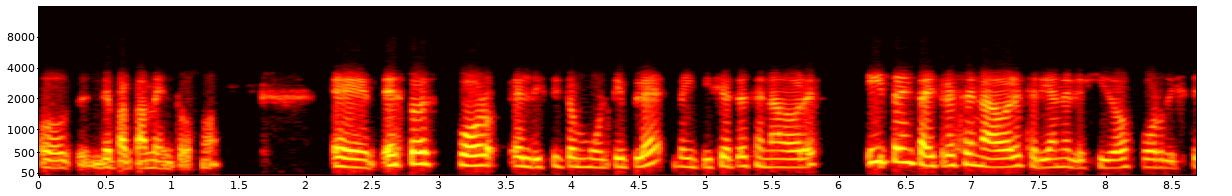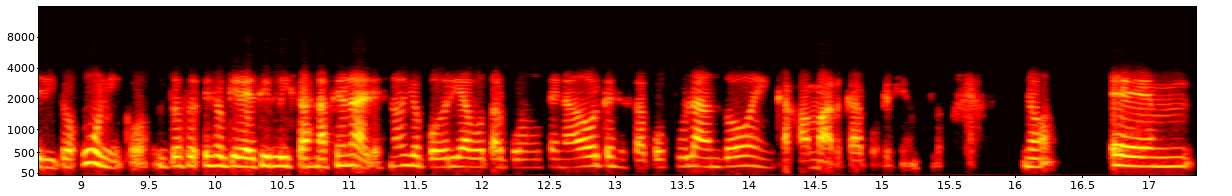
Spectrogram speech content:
o departamentos, ¿no? Eh, esto es por el distrito múltiple, 27 senadores, y 33 senadores serían elegidos por distrito único. Entonces, eso quiere decir listas nacionales, ¿no? Yo podría votar por un senador que se está postulando en Cajamarca, por ejemplo, ¿no? Em,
